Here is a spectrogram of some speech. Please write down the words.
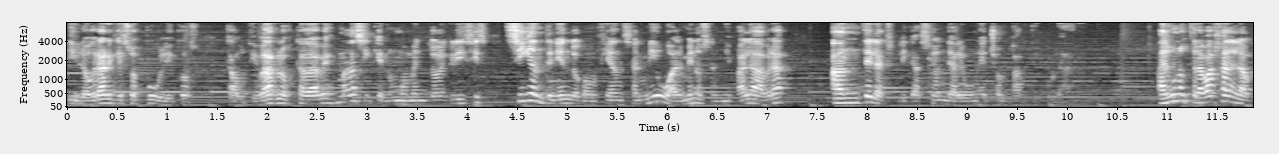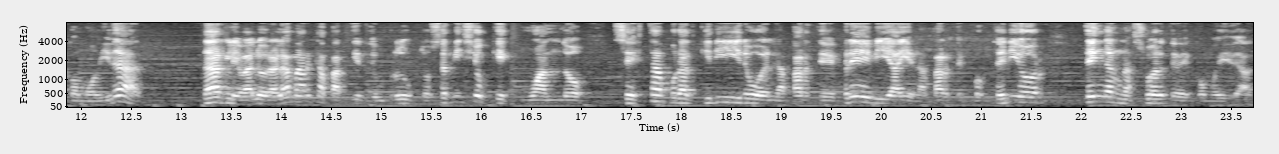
y lograr que esos públicos cautivarlos cada vez más y que en un momento de crisis sigan teniendo confianza en mí o al menos en mi palabra ante la explicación de algún hecho en particular. Algunos trabajan en la comodidad, darle valor a la marca a partir de un producto o servicio que cuando se está por adquirir o en la parte previa y en la parte posterior tengan una suerte de comodidad.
